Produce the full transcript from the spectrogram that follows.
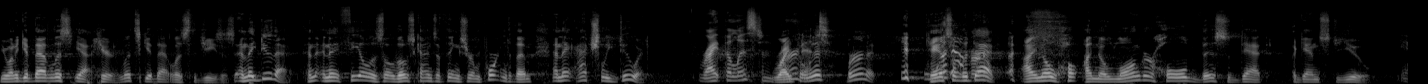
you want to give that list? Yeah, here, let's give that list to Jesus. And they do that. And, and they feel as though those kinds of things are important to them, and they actually do it. Write the list and Write burn the it. list, burn it. Cancel the debt. I no, ho- I no longer hold this debt against you. Yeah.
